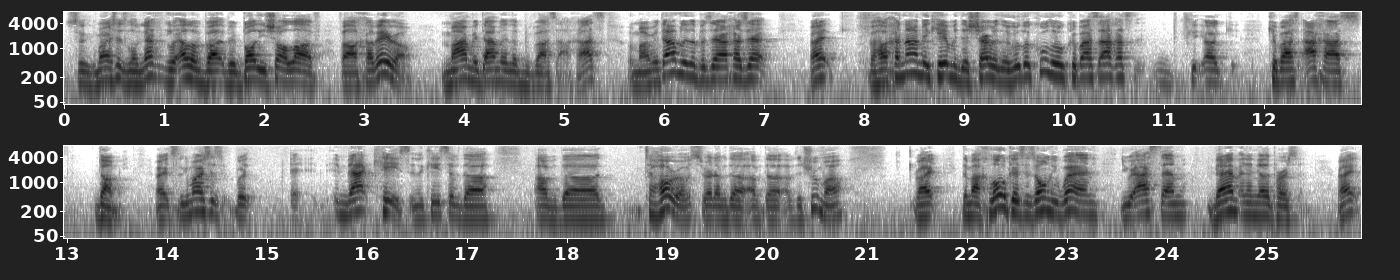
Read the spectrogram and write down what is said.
so the Gemara says, "Lo nechgu elav bebal yishal lav v'al mar medamle lebibas achas umar medamle lebezer achazet." Right? V'hachanam became the shari lehula kulu kibas achas kibas achas dami. Right? So the Gemara says, but in that case, in the case of the of the tahoros, right, of the of the of the truma, right, the machlokas is only when you ask them, them, and then the other person, right?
